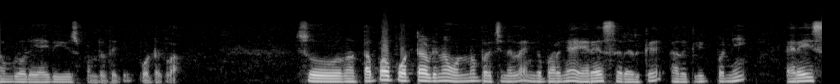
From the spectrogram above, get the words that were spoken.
நம்மளுடைய இது யூஸ் பண்ணுறதுக்கு போட்டுக்கலாம். ஸோ நான் தப்பாக போட்டேன் அப்படின்னா ஒன்றும் பிரச்சனை இல்லை. இங்கே பாருங்கள் எரேசர் இருக்குது அதை கிளிக் பண்ணி எரேஸ்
